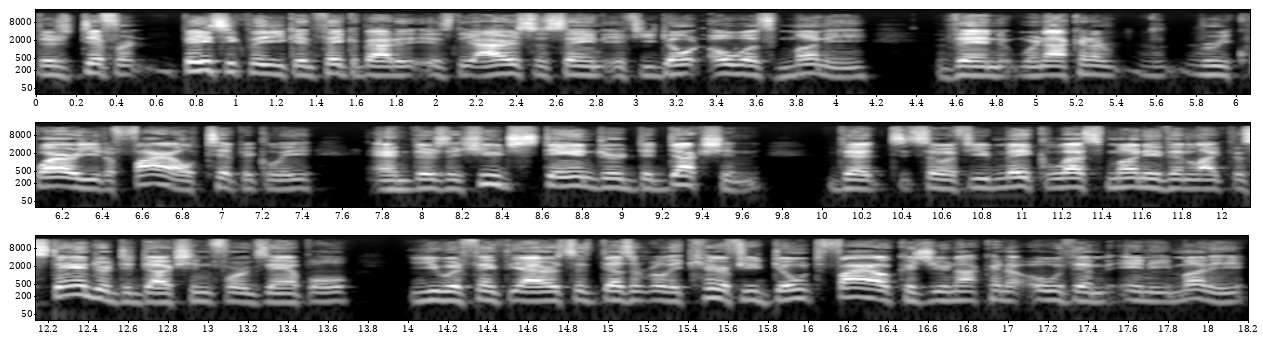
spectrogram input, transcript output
there's different basically you can think about it is the IRS is saying if you don't owe us money, then we're not going to require you to file typically and there's a huge standard deduction that so if you make less money than like the standard deduction for example, you would think the IRS doesn't really care if you don't file because you're not going to owe them any money.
